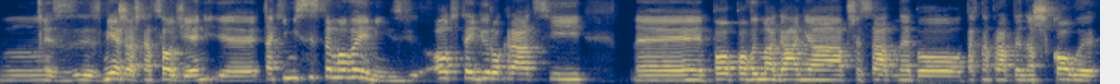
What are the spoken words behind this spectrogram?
mm, zmierzać na co dzień, takimi systemowymi, od tej biurokracji po, po wymagania przesadne, bo tak naprawdę na szkoły,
